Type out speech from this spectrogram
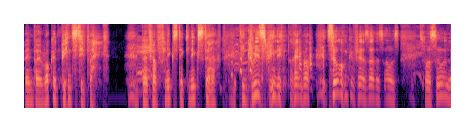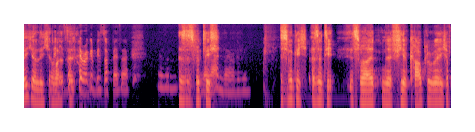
wenn bei Rocket Beans die bei, bei verflixte Klicks da den Greenscreen hinten reinmacht. So ungefähr sah das aus. Es war so lächerlich, aber. So bei Rocket Beans doch besser. Es ist wirklich, es ist wirklich, also die, es war halt eine 4K Blu-ray. Ich habe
